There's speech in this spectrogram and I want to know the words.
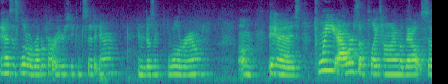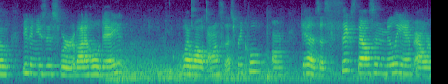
it has this little rubber part right here so you can set it down and it doesn't roll around. Um, it has 20 hours of playtime about, so you can use this for about a whole day while it's on, so that's pretty cool. Um, it has a 6,000 milliamp hour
